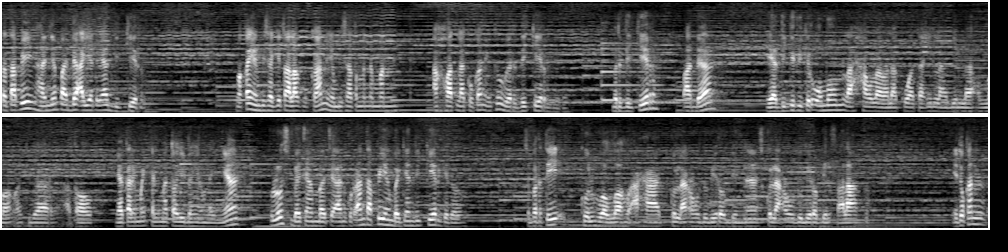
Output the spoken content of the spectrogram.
tetapi hanya pada ayat-ayat zikir. Maka yang bisa kita lakukan, yang bisa teman-teman akhwat lakukan itu berzikir gitu. Berzikir pada ya zikir-zikir umum la haula wala quwata illa billah Allahu akbar atau ya kalimat-kalimat thayyibah yang lainnya plus bacaan-bacaan Quran tapi yang bagian zikir gitu seperti kul huwallahu ahad, kul a'udzu birabbin nas, kul a'udzu birabbil falaq. Itu kan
